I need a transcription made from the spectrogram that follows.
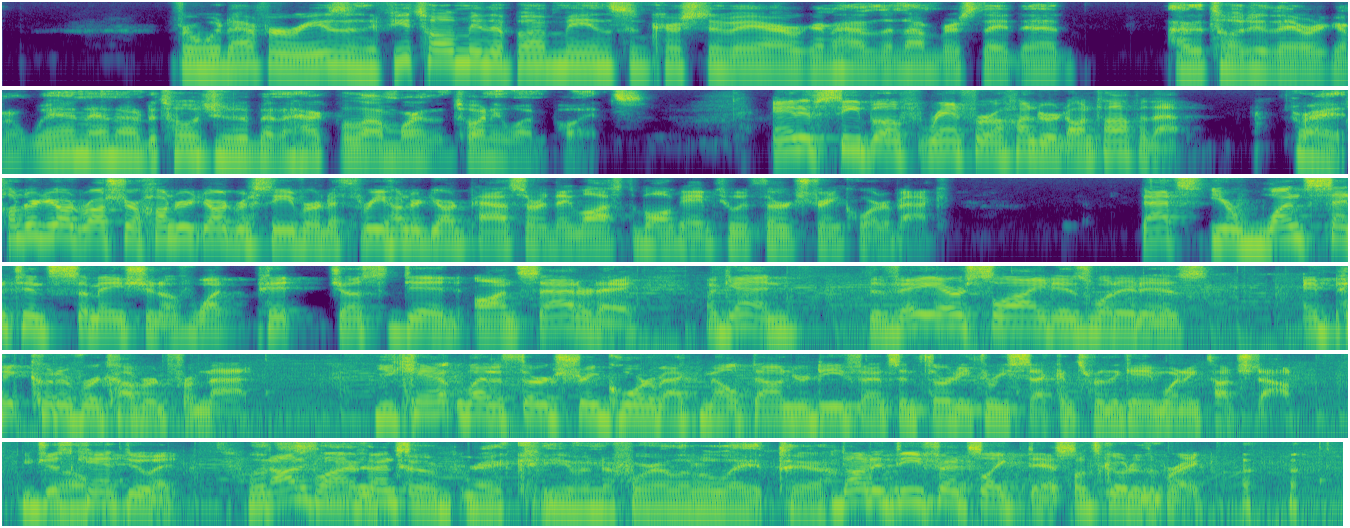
for whatever reason, if you told me that Bub Means and Christian Veilleux were going to have the numbers they did, I'd have told you they were going to win, and I would have told you it would have been a heck of a lot more than 21 points. And if C'Bo ran for 100 on top of that. Right. 100 yard rusher, 100 yard receiver, and a 300 yard passer, and they lost the ball game to a third string quarterback. That's your one sentence summation of what Pitt just did on Saturday. Again, the Veilleux slide is what it is, and Pitt could have recovered from that. You can't let a third string quarterback melt down your defense in 33 seconds for the game winning touchdown. You just well, can't do it. Let's not slide defense, it to a break, even if we're a little late, too. Not a defense like this. Let's go to the break.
